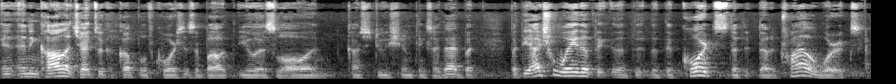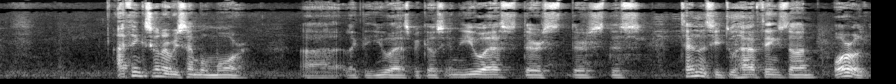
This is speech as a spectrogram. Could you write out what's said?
and, and, in college, I took a couple of courses about U.S. law and Constitution, things like that. But but the actual way that the the, the, the courts that the, that a trial works, I think it's going to resemble more uh, like the U.S. because in the U.S. there's there's this tendency to have things done orally.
